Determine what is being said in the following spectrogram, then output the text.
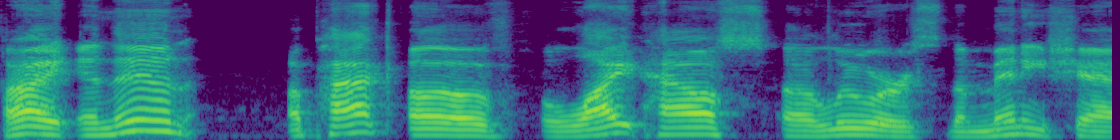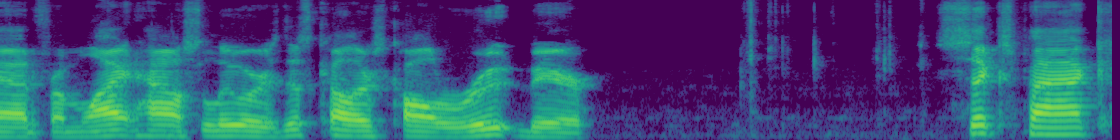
all right and then a pack of lighthouse uh, lures the mini shad from lighthouse lures. This color is called root beer. Six pack.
